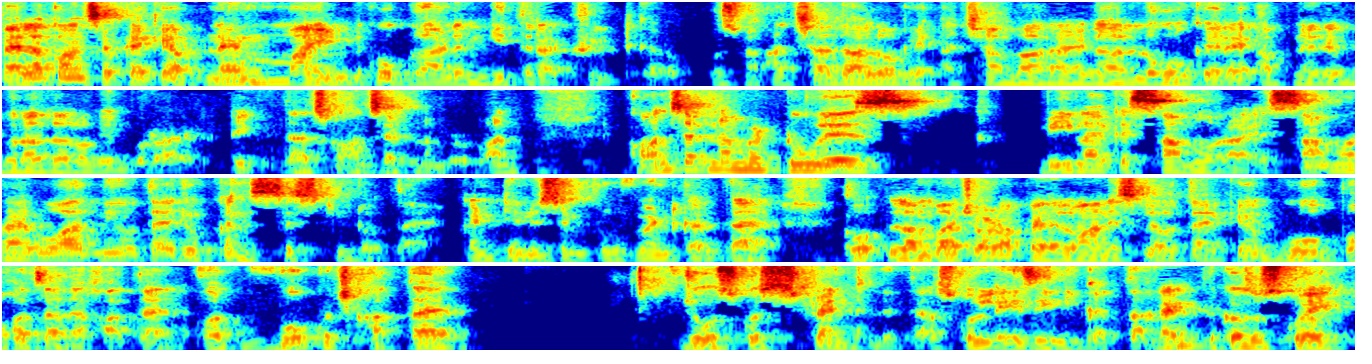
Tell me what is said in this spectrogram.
पहला कॉन्सेप्ट है कि अपने माइंड को गार्डन की तरह ट्रीट करो। उसमें अच्छा डालोगे अच्छा बाहर आएगा, लोगों के रे अपने रे बुरा डालोगे, बुरा आएगा। ठीक that's concept number one concept number two is be like a samurai samurai वो आदमी होता है जो कंसिस्टेंट होता है कंटिन्यूस इंप्रूवमेंट करता है। तो लंबा चौड़ा पहलवान इसलिए होता है कि वो बहुत ज़्यादा खाता है और वो कुछ खाता है जो उसको स्ट्रेंथ देता है, उसको लेजी नहीं करता राइट बिकॉज़ उसको एक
